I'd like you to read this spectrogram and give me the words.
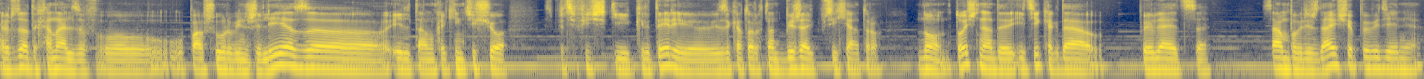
результатах анализов э, упавший уровень железа или там какие-нибудь еще специфические критерии, из-за которых надо бежать к психиатру. Но точно надо идти, когда появляется самоповреждающее поведение,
